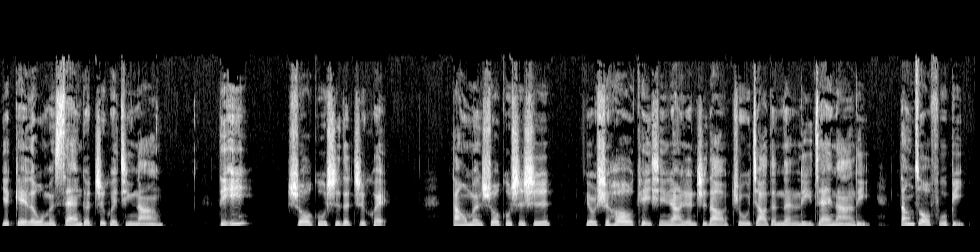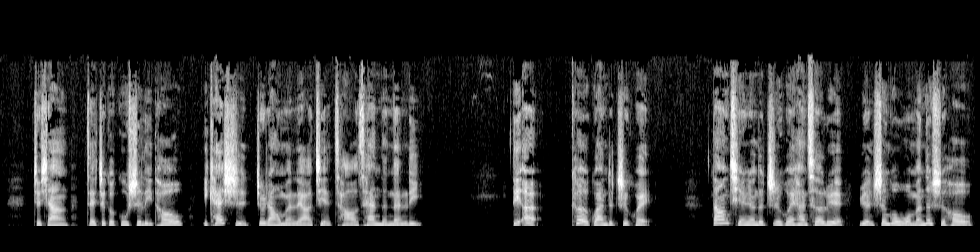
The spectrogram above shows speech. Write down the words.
也给了我们三个智慧锦囊。第一，说故事的智慧。当我们说故事时，有时候可以先让人知道主角的能力在哪里，当做伏笔。就像在这个故事里头，一开始就让我们了解曹参的能力。第二，客观的智慧。当前人的智慧和策略远胜过我们的时候，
